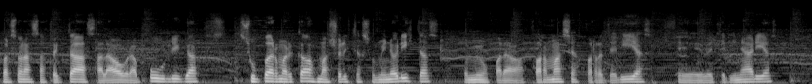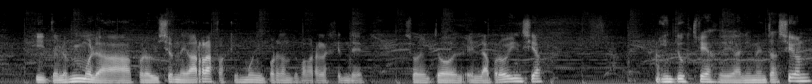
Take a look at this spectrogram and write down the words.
personas afectadas a la obra pública, supermercados mayoristas o minoristas, lo mismo para farmacias, ferreterías, eh, veterinarias y lo mismo la provisión de garrafas, que es muy importante para la gente, sobre todo en la provincia, industrias de alimentación,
